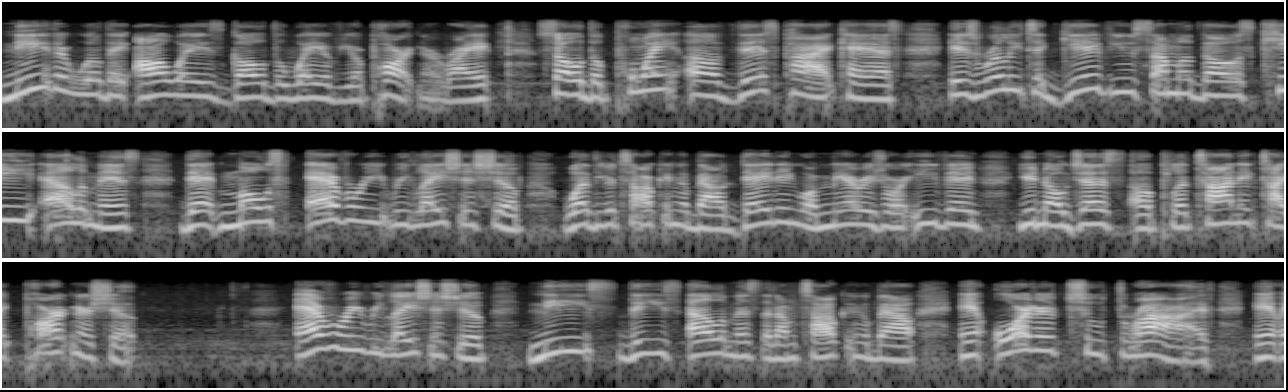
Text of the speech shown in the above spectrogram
neither will they always go the way of your partner, right? So the point of this podcast is really to give you some of those key elements that most every relationship, whether you're talking about dating or marriage or even, you know, just a platonic type partnership, every relationship needs these elements that I'm talking about in order to thrive, in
